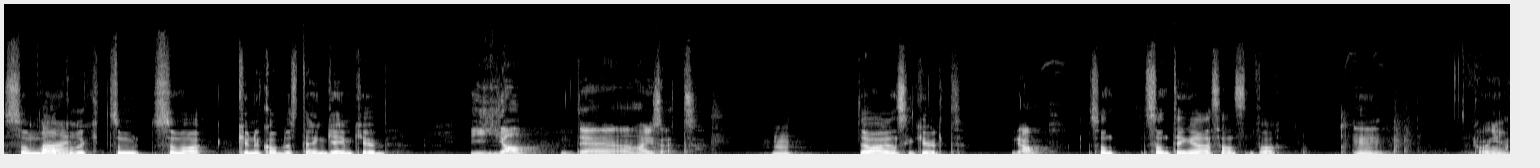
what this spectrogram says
Som var Nei. brukt Som, som var, kunne kobles til en GameCube? ja, det har jeg sett. Det var ganske kult. Ja. Sån, sånne ting har jeg sansen for. Konge.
